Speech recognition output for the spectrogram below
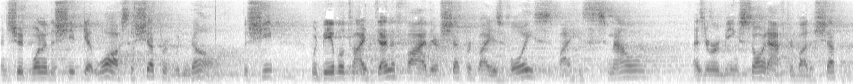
And should one of the sheep get lost, the shepherd would know. The sheep would be able to identify their shepherd by his voice, by his smell, as they were being sought after by the shepherd.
